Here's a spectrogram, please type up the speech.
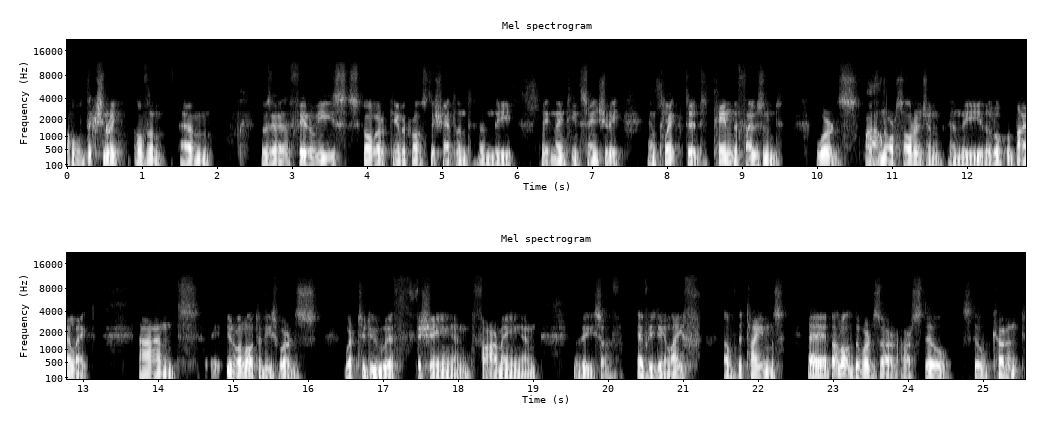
a, whole dictionary of them. Um, there was a Faroese scholar came across to Shetland in the late 19th century and collected 10,000 words wow. of Norse origin in the, the local dialect. And, you know, a lot of these words were to do with fishing and farming and the sort of everyday life of the times. Uh, but a lot of the words are, are still still current.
